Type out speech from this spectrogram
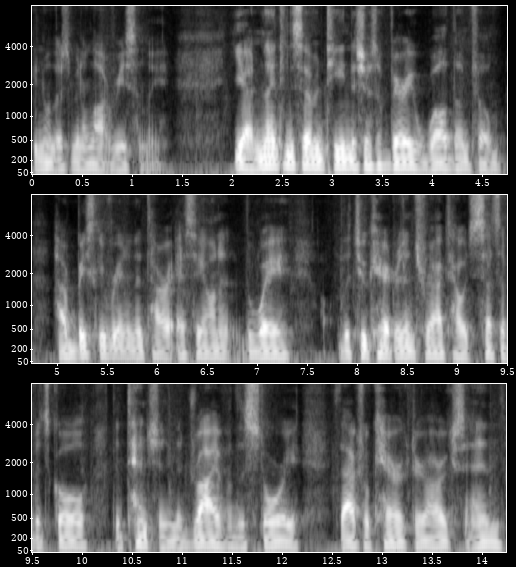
You know, there's been a lot recently. Yeah, 1917 is just a very well done film. I've basically written an entire essay on it, the way the two characters interact, how it sets up its goal, the tension, the drive of the story, the actual character arcs, and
